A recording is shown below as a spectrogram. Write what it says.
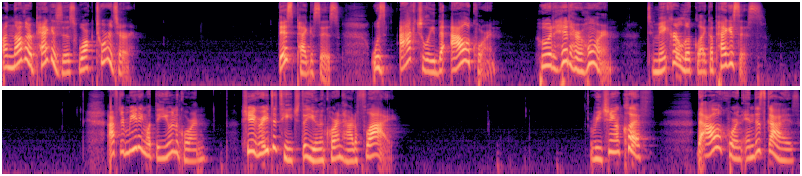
another Pegasus walked towards her. This Pegasus was actually the alicorn who had hid her horn to make her look like a Pegasus. After meeting with the unicorn, she agreed to teach the unicorn how to fly. Reaching a cliff, the alicorn in disguise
